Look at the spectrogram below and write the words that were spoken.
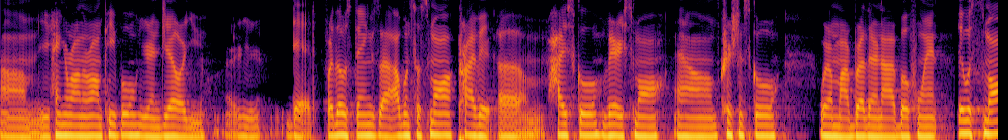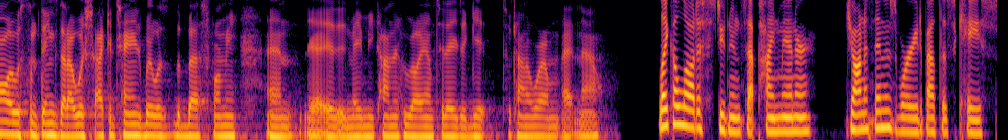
um, you hang around the wrong people, you're in jail, or, you, or you're dead. For those things, uh, I went to a small private um, high school, very small um, Christian school where my brother and I both went. It was small. It was some things that I wish I could change, but it was the best for me. And yeah, it, it made me kind of who I am today to get to kind of where I'm at now. Like a lot of students at Pine Manor, Jonathan is worried about this case.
